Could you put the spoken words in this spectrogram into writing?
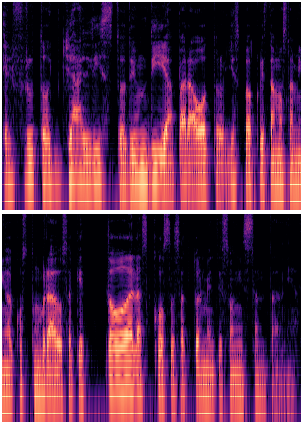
el fruto ya listo de un día para otro y es porque estamos también acostumbrados a que todas las cosas actualmente son instantáneas.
